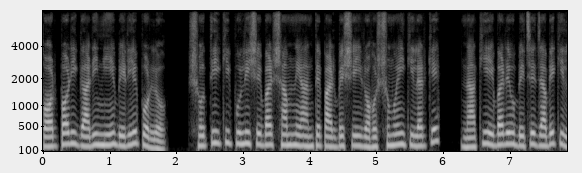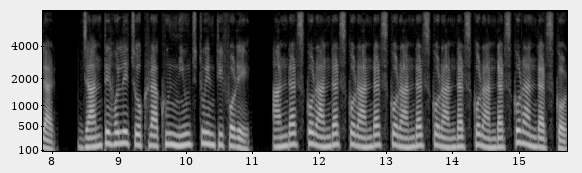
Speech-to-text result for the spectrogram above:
পরপরই গাড়ি নিয়ে বেরিয়ে পড়ল। সত্যিই কি পুলিশ এবার সামনে আনতে পারবে সেই রহস্যময়ী কিলারকে? নাকি এবারেও বেঁচে যাবে কিলার? জানতে হলে চোখ রাখুন নিউজ টোয়েন্টি ফোরে underscore underscore underscore underscore underscore underscore underscore.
